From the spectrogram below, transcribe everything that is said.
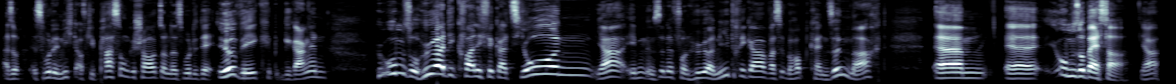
Also es wurde nicht auf die Passung geschaut, sondern es wurde der Irrweg gegangen umso höher die Qualifikation, ja, eben im Sinne von höher, niedriger, was überhaupt keinen Sinn macht, ähm, äh, umso besser. Ja?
